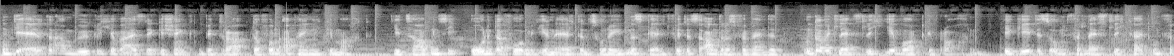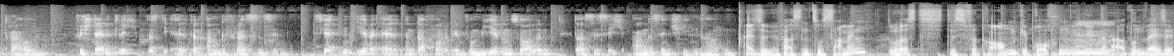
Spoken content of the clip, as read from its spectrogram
Und die Eltern haben möglicherweise den geschenkten Betrag davon abhängig gemacht. Jetzt haben sie, ohne davor mit ihren Eltern zu reden, das Geld für etwas anderes verwendet und damit letztlich ihr Wort gebrochen. Hier geht es um Verlässlichkeit und Vertrauen. Verständlich, dass die Eltern angefressen sind. Sie hätten ihre Eltern davon informieren sollen, dass sie sich anders entschieden haben. Also, wir fassen zusammen. Du hast das Vertrauen gebrochen in Mhm. irgendeiner Art und Weise.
